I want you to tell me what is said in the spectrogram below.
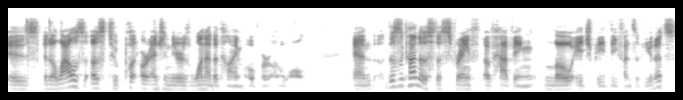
is it allows us to put our engineers one at a time over a wall. And this is kind of the strength of having low HP defensive units.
